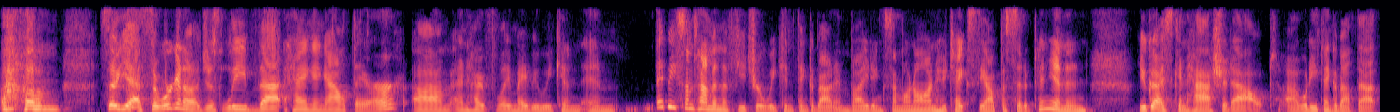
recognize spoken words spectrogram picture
um, so yeah, so we're gonna just leave that hanging out there, um, and hopefully maybe we can, and maybe sometime in the future we can think about inviting someone on who takes the opposite opinion, and you guys can hash it out. Uh, what do you think about that?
